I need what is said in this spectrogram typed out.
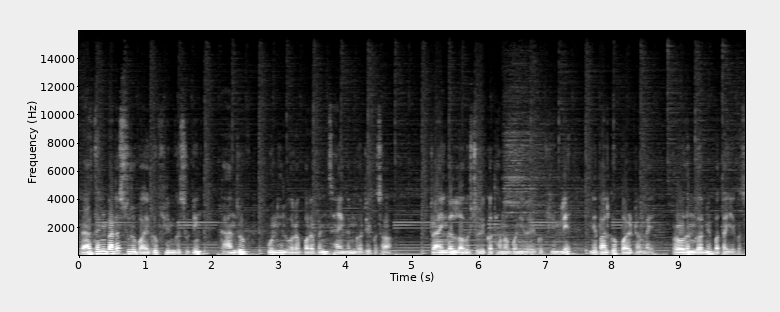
राजधानीबाट सुरु भएको फिल्मको सुटिङ घान्द्रुक पुनहिल वरपर पनि छायाङ्कन गरिएको छ। ट्रायङ्गल लभ स्टोरी कथामा बनिरहेको फिल्मले नेपालको पर्यटनलाई प्रवर्धन गर्ने बताइएको छ।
